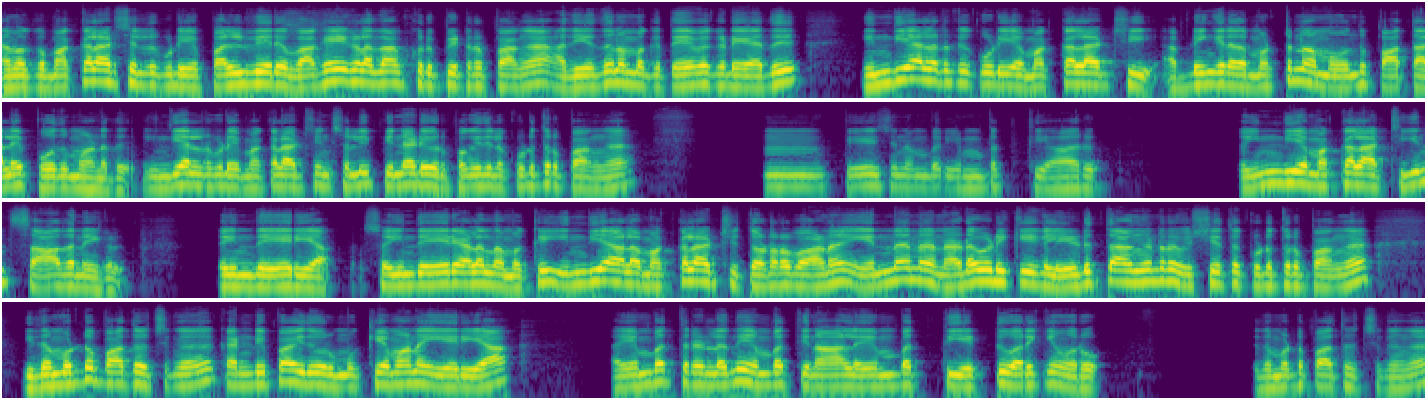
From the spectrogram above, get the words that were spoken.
நமக்கு மக்களாட்சியில் இருக்கக்கூடிய பல்வேறு வகைகளை தான் குறிப்பிட்டிருப்பாங்க. அது எதுவும் நமக்கு தேவை கிடையாது. இந்தியாவில் இருக்கக்கூடிய மக்களாட்சி அப்படிங்கிறத மட்டும் நம்ம வந்து பார்த்தாலே போதுமானது. இந்தியாவில் இருக்கக்கூடிய மக்களாட்சின்னு சொல்லி பின்னாடி ஒரு பகுதியில் கொடுத்துருப்பாங்க. பேஜ் நம்பர் எண்பத்தி ஆறு. ஸோ இந்திய மக்களாட்சியின் சாதனைகள். ஸோ இந்த ஏரியா. ஸோ இந்த ஏரியாவில் நமக்கு இந்தியாவில் மக்களாட்சி தொடர்பான என்னென்ன நடவடிக்கைகள் எடுத்தாங்கன்ற விஷயத்த கொடுத்துருப்பாங்க. இதை மட்டும் பார்த்து வச்சுக்கோங்க. கண்டிப்பாக இது ஒரு முக்கியமான ஏரியா. எண்பத்தி ரெண்டுலேருந்து எண்பத்தி நாலு எண்பத்தி எட்டு வரைக்கும் வரும். இதை மட்டும் பார்த்து வச்சுக்கோங்க.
